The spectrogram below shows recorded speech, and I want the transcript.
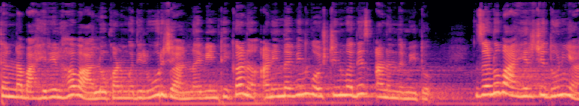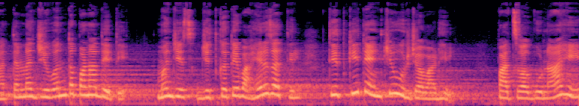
त्यांना बाहेरील हवा लोकांमधील ऊर्जा नवीन ठिकाणं आणि नवीन गोष्टींमध्येच आनंद मिळतो. जणू बाहेरची दुनिया त्यांना जिवंतपणा देते. म्हणजेच जितकं ते बाहेर जातील तितकी त्यांची ऊर्जा वाढेल. पाचवा गुण आहे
